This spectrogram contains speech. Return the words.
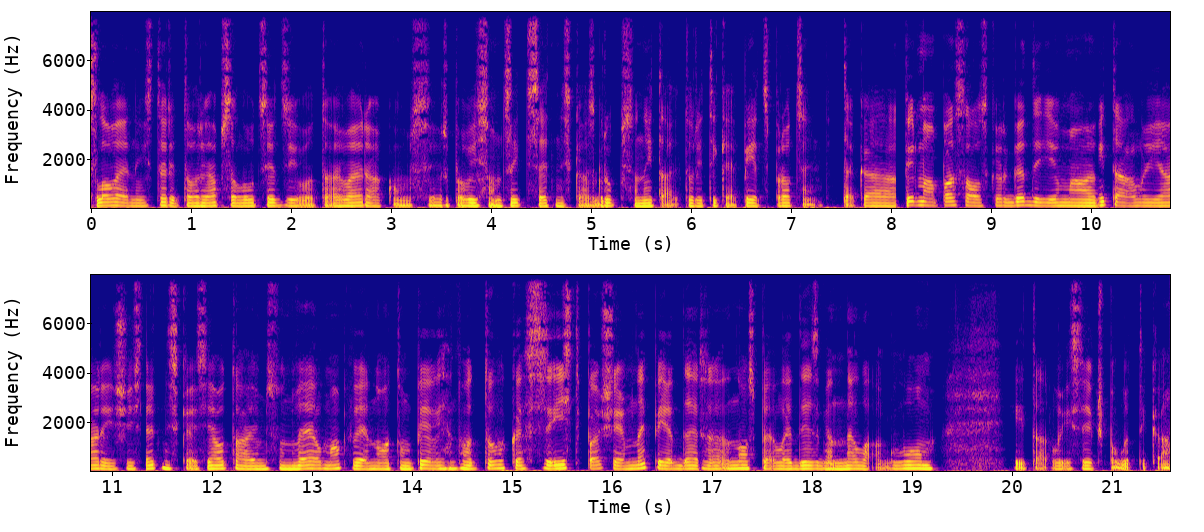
Slovenijas teritorijā absolūts iedzīvotāju vairākums ir pavisam citas etniskās grupas, un itāļi tur ir tikai 5%. Tā kā Pirmā pasaules kara gadījumā Itālijā arī šis etniskais jautājums un vēlme apvienot un pievienot to, kas īsti pašiem nepieder, nospēlē diezgan nelāgu lomu. Itālijas iekšpolitikā.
